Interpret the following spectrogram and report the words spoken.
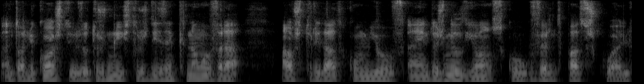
António Costa e os outros ministros dizem que não haverá austeridade, como houve em 2011 com o governo de Passos Coelho.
